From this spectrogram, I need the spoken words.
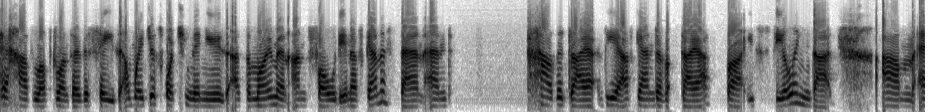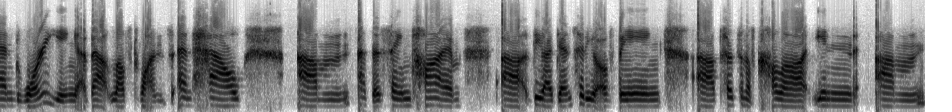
to have loved ones overseas. And we're just watching the news at the moment unfold in Afghanistan and how the, dia- the Afghan diaspora is feeling that um, and worrying about loved ones, and how um, at the same time uh, the identity of being a person of colour in um,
